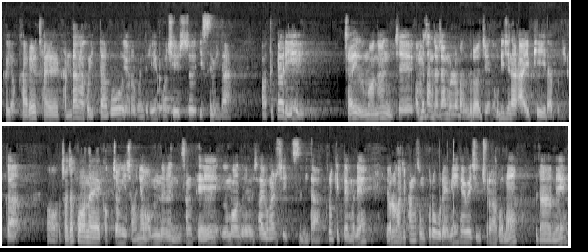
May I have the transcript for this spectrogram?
그 역할을 잘 감당하고 있다고 여러분들이 보실 수 있습니다. 어, 특별히 저희 음원은 이제 업무상 저작물로 만들어진 오리지널 IP이다 보니까 어, 저작권의 걱정이 전혀 없는 상태의 음원을 사용할 수 있습니다. 그렇기 때문에 여러 가지 방송 프로그램이 해외 진출하거나 그 다음에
